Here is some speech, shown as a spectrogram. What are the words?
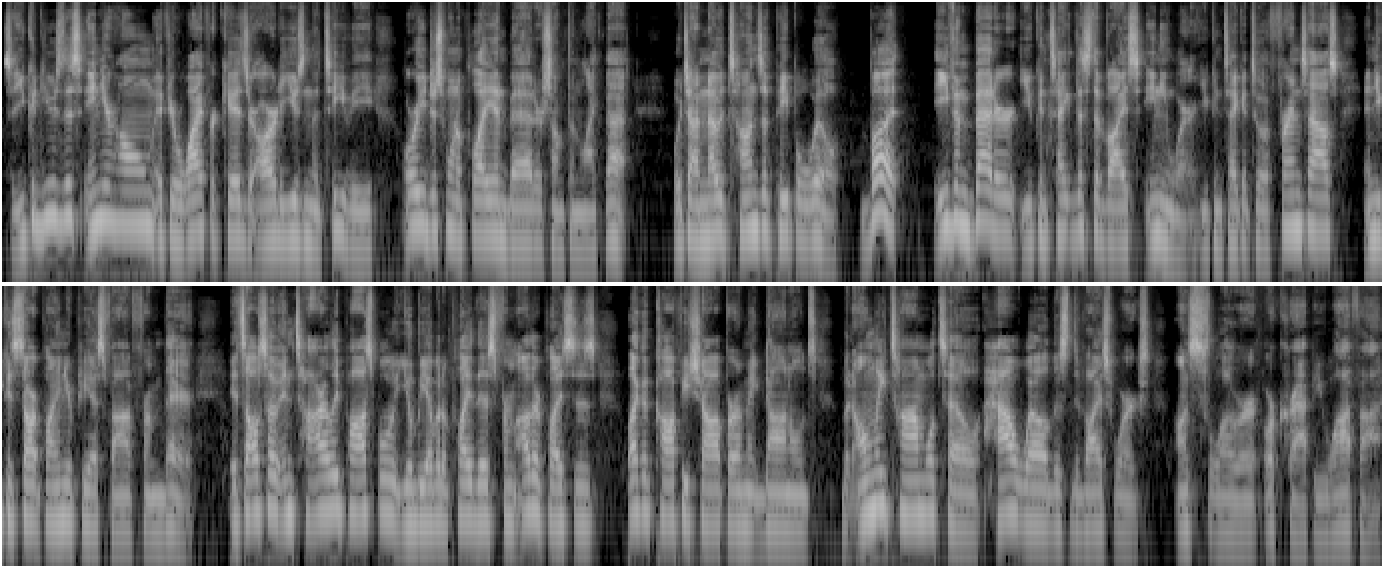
So you could use this in your home if your wife or kids are already using the TV, or you just want to play in bed or something like that, which I know tons of people will. But even better, you can take this device anywhere. You can take it to a friend's house and you can start playing your PS5 from there. It's also entirely possible you'll be able to play this from other places like a coffee shop or a McDonald's, but only time will tell how well this device works on slower or crappy Wi Fi.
